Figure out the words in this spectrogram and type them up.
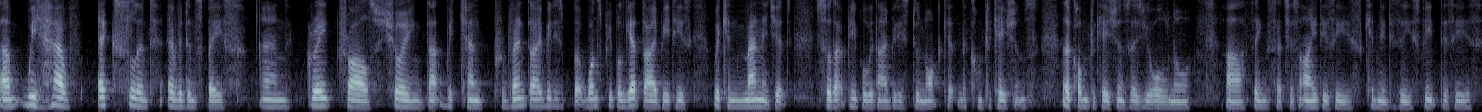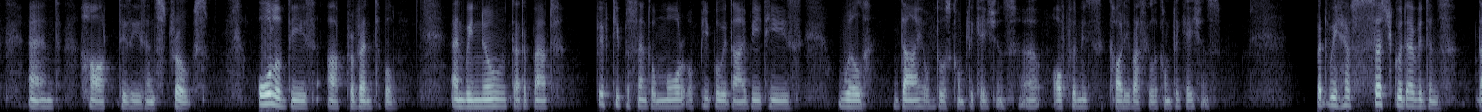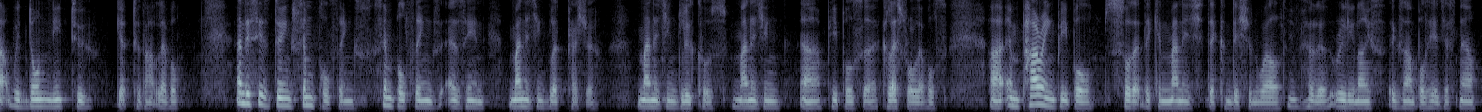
Um, we have excellent evidence base and great trials showing that we can prevent diabetes, but once people get diabetes, we can manage it so that people with diabetes do not get the complications. And the complications, as you all know, are things such as eye disease, kidney disease, feet disease, and heart disease and strokes. All of these are preventable. And we know that about 50% or more of people with diabetes will die of those complications. Uh, often it's cardiovascular complications. But we have such good evidence that we don't need to get to that level. And this is doing simple things, simple things as in managing blood pressure, managing glucose, managing uh, people's uh, cholesterol levels, uh, empowering people so that they can manage their condition well. You had a really nice example here just now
